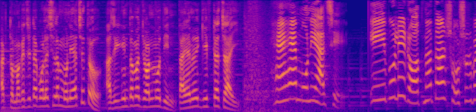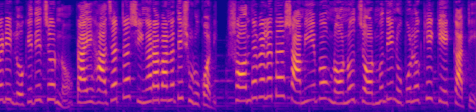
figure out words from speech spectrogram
আর তোমাকে যেটা বলেছিলাম মনে আছে তো? আজকে কিন্তু আমার জন্মদিন তাই আমি ওই গিফটটা চাই। হ্যাঁ হ্যাঁ মনে আছে। এই বলে রত্না তার শ্বশুরবাড়ির লোকেদের জন্য প্রায় হাজারটা সিঙ্গারা বানাতে শুরু করে। সন্ধ্যাবেলা তার স্বামী এবং ননদ জন্মদিন উপলক্ষে কেক কাটে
